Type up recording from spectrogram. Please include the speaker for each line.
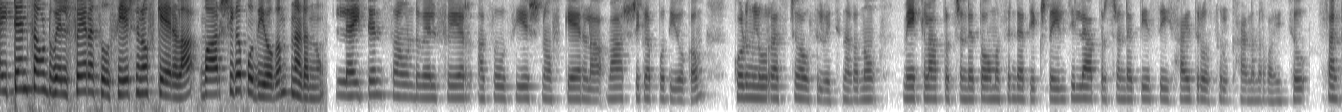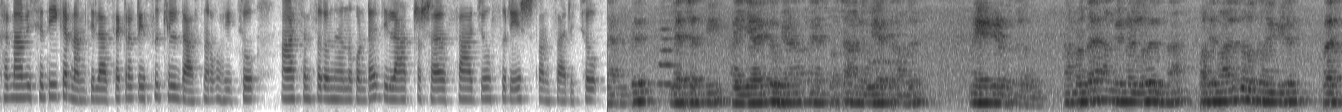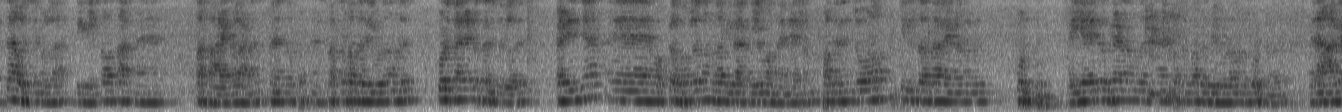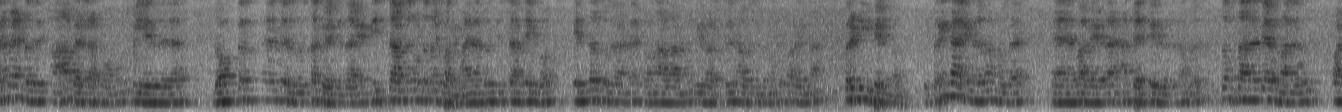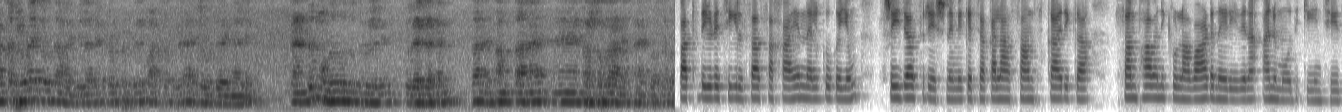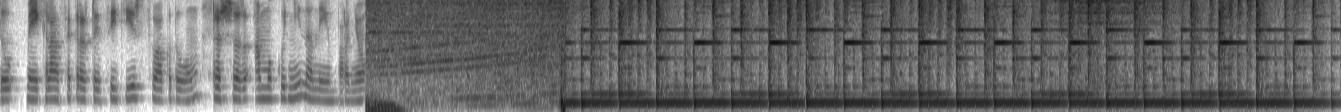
Speaker 1: Light and sound welfare association of Kerala വാർഷിക പൊതുയോഗം നടന്നു
Speaker 2: light and sound welfare association of Kerala വാർഷിക പൊതുയോഗം കൊടുങ്ങല്ലൂർ റെസ്റ്റ് ഹൗസിൽ വെച്ച് നടന്നു. മേഖലാ പ്രസിഡന്റ് തോമസിന്റെ അധ്യക്ഷതയിൽ ജില്ലാ പ്രസിഡന്റ് പി സി ഹൈദ്രോസ് ഉദ്ഘാടനം നിർവഹിച്ചു. സംഘടനാ വിശദീകരണം ജില്ലാ സെക്രട്ടറി സുഖിൽ ദാസ് നിർവഹിച്ചു. ആശംസകൾ നേർന്നുകൊണ്ട് ജില്ലാ ട്രഷറർ സാജു സുരേഷ് സംസാരിച്ചു.
Speaker 3: രണ്ട് ലക്ഷത്തി അയ്യായിരം രൂപയാണ് സ്നേഹസ്പർശ ആനുകൂല്യമൊക്കെ നമ്മൾ നേടിയെടുത്തിട്ടുള്ളത് നമ്മളുടെ അംഗങ്ങളിൽ വരുന്ന പതിനാല് ദിവസമെങ്കിലും റെസ്റ്റ് ആവശ്യമുള്ള ചികിത്സാ സഹായങ്ങളാണ് സ്പർശ പദ്ധതിയിലൂടെ നമ്മൾ കൊടുക്കാനായിട്ട് ശ്രമിച്ചിട്ടുള്ളത്. കഴിഞ്ഞ ഒക്ടോബറിൽ നമ്മൾ അധികാരത്തിൽ വന്നതിന് ശേഷം പതിനഞ്ചോളം ചികിത്സാ സഹായങ്ങൾ നമ്മൾ കൊടുത്തു. അയ്യായിരം രൂപയാണ് നമ്മൾ സ്പർശ പദ്ധതിയിലൂടെ നമ്മൾ കൊടുക്കുന്നത്. അതിന് ആഗ്രഹം വേണ്ടത് ആ അപേക്ഷാ ഫോം ഫില്ല് ചെയ്ത് തരിക ഡോക്ടർ സർട്ടിഫിക്കറ്റ് അല്ലെങ്കിൽ ഡിസ്ചാർജ് കൊണ്ട് എന്നൊക്കെ പറയും അതിനകത്ത് ഡിസ്ചാർജ് ചെയ്യുമ്പോൾ എന്ത് സുഖമാണ്? എത്ര നാളാണ്? ഈ റെസ്റ്റ് ആവശ്യമെന്നൊക്കെ പറയുന്ന ഒരു ഡീറ്റെയിൽ ഉണ്ടാവും. ഇത്രയും കാര്യങ്ങൾ നമ്മളുടെ വകയുടെ അറ്റാച്ച് ചെയ്തിട്ട് നമ്മൾ സംസ്ഥാന ചെയർമാൻ വാട്സപ്പിലൂടെ അയച്ചു കൊടുത്താൽ മതി. ജില്ലാ സെക്രട്ടറി വാട്സപ്പിൽ അയച്ചു കൊടുത്തു കഴിഞ്ഞാൽ രണ്ട് മൂന്ന് ദിവസത്തിനുള്ളിൽ സുരേഷ് ഏട്ടൻ സ- സംസ്ഥാന ട്രഷററാണ് സ്നേഹസ്പർശ
Speaker 2: പദ്ധതിയുടെ ചികിത്സാ സഹായം നൽകുകയും ശ്രീജ സുരേഷിന് മികച്ച കലാ സാംസ്കാരിക സംഭാവനയ്ക്കുള്ള അവാർഡ് നേടിയതിന് അനുമോദിക്കുകയും ചെയ്തു. മേഖലാ സെക്രട്ടറി സിജീഷ് സ്വാഗതവും ട്രഷറർ അമ്മുക്കുഞ്ഞി നന്ദിയും പറഞ്ഞു.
